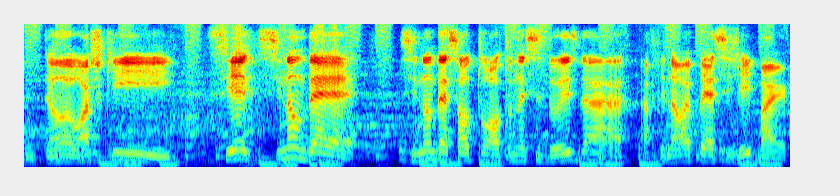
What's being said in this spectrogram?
Então eu acho que se, se não der se não der salto alto nesses dois, dá, a final é PSG e Bayern.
